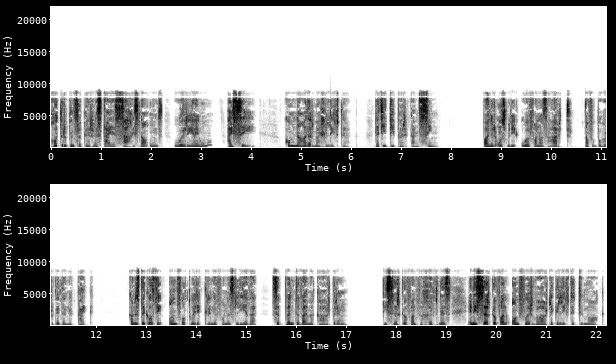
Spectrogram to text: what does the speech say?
God roep in sulke rustye saggies na ons. Hoor jy hom? Hy sê: "Kom nader, my geliefde, dat jy dieper kan sien." Wanneer ons met die oë van ons hart na verborgde dinge kyk, kan ons dikwels die onvoltooide kringe van ons lewe se punte bymekaar bring. Die sirkel van vergifnis en die sirkel van onvoorwaardelike liefde toemaak.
